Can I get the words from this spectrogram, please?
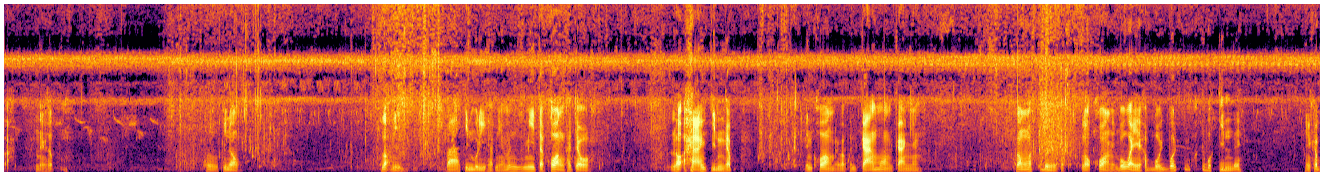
ป่านี่ครับโอ้พี่น้องเลาะนี่ปลากินบุรีครับเนี่ยมันมีตะคลองเข้าเจ้าเลาะหากินครับ เป็นคลองแบบว่าเป็นกลางมองกลางยังต้องมาเบิ่งครับเลาะคลองนี่บ่ไหวครับบ่บ่บ่บ่กินเลยนี่ครับ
